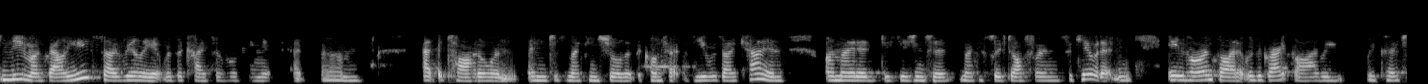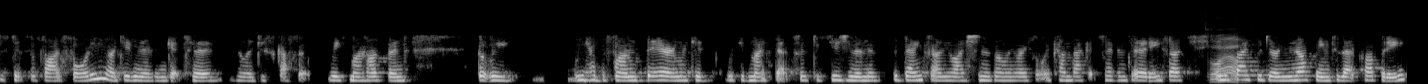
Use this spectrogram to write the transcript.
knew my value. So really, it was a case of looking at, at um, at the title and, and just making sure that the contract review was okay. And I made a decision to make a swift offer and secured it. And in hindsight, it was a great buy. We we purchased it for 540. I didn't even get to really discuss it with my husband, but we we had the funds there and we could we could make that swift decision. And the, the bank valuation has only recently come back at 730. So wow. in the face of doing nothing to that property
